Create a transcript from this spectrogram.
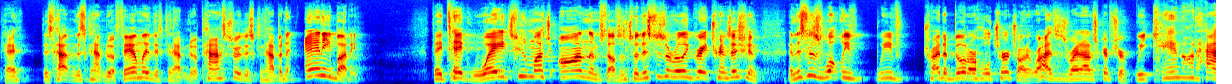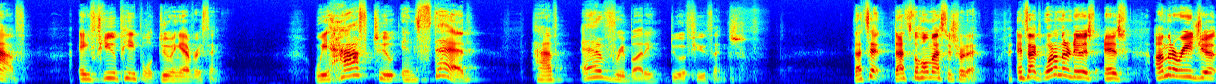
Okay? This, happen, this can happen to a family, this can happen to a pastor, this can happen to anybody. They take way too much on themselves. And so this is a really great transition. And this is what we've, we've tried to build our whole church on. It rises right out of Scripture. We cannot have a few people doing everything. We have to instead have everybody do a few things. That's it. That's the whole message for today. In fact, what I'm going to do is, is I'm going to read you,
